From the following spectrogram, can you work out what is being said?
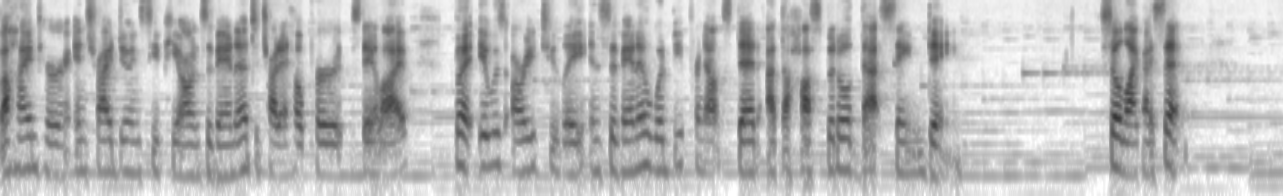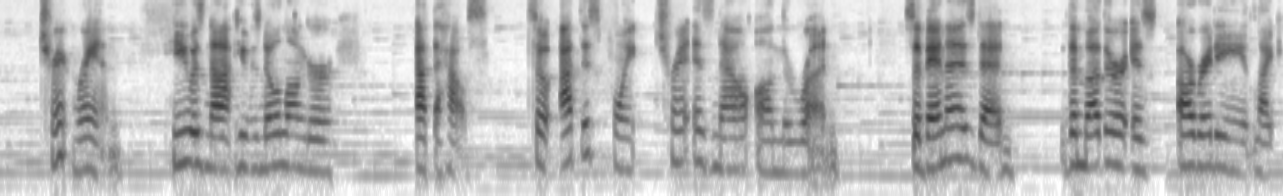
behind her and tried doing CPR on Savannah to try to help her stay alive. But it was already too late, and Savannah would be pronounced dead at the hospital that same day. So, like I said, Trent ran. He was not, he was no longer at the house. So, at this point, Trent is now on the run. Savannah is dead. The mother is already like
